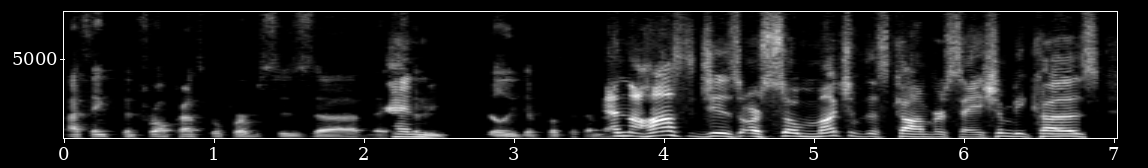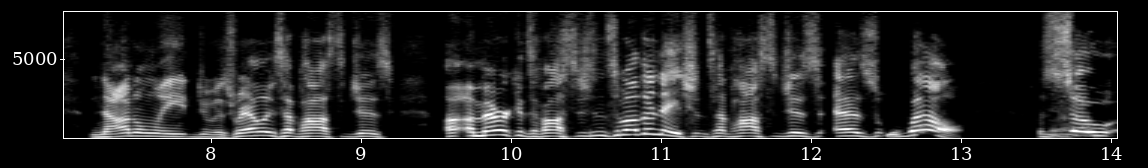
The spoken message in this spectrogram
I think that for all practical purposes, uh, it's going to be really difficult to get them back. And the hostages are so much of this conversation because not only do Israelis have hostages, uh, Americans have hostages, and some other nations have hostages as well. Yeah. So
